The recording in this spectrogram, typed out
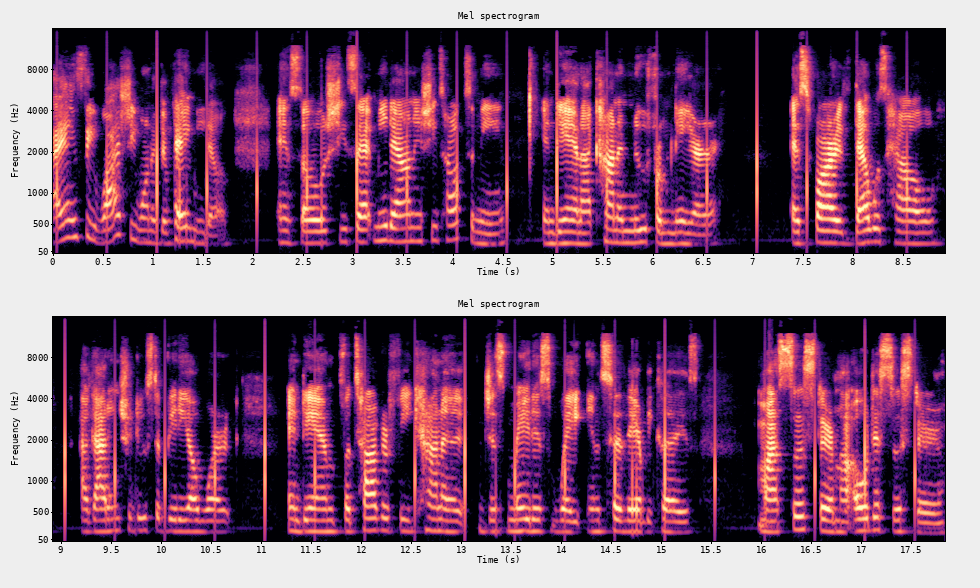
I didn't see why she wanted to pay me though. And so she sat me down and she talked to me. And then I kind of knew from there, as far as that was how I got introduced to video work. And then photography kind of just made its way into there because my sister, my oldest sister,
